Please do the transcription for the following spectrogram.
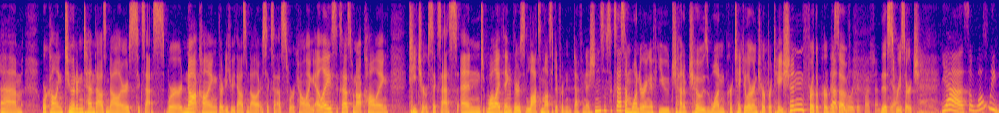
um, we're calling $210,000 success. We're not calling $33,000 success. We're calling LA success. We're not calling teacher success. And while I think Mhm. there's lots and lots of different definitions of success, I'm wondering if you kind of chose one particular interpretation for the purpose That's of really this Yeah. research. Yeah, so what we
